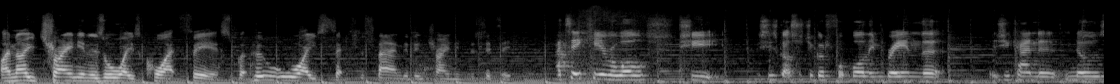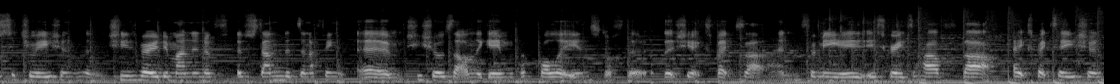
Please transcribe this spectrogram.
I know training is always quite fierce, but who always sets the standard in training for City? I'd say Keira Walsh. She she's got such a good footballing brain that, she kind of knows situations and she's very demanding of, of standards. And I think um, she shows that on the game with the quality and stuff that, that she expects that. And for me, it, it's great to have that expectation,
